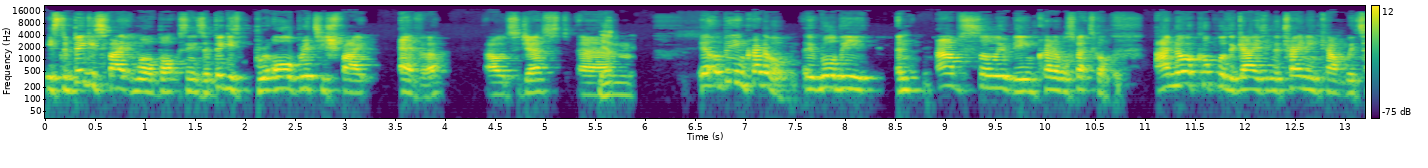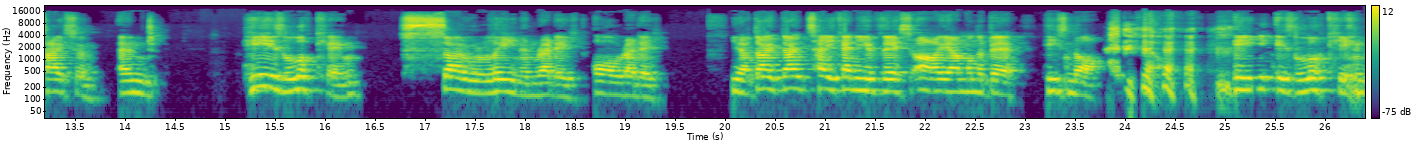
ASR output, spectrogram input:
it's the biggest fight in world boxing. It's the biggest all British fight ever. I would suggest. Um, yep. It'll be incredible. It will be an absolutely incredible spectacle. I know a couple of the guys in the training camp with Tyson, and he is looking so lean and ready already. You know, don't don't take any of this. Oh yeah, I'm on the beer. He's not. he is looking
